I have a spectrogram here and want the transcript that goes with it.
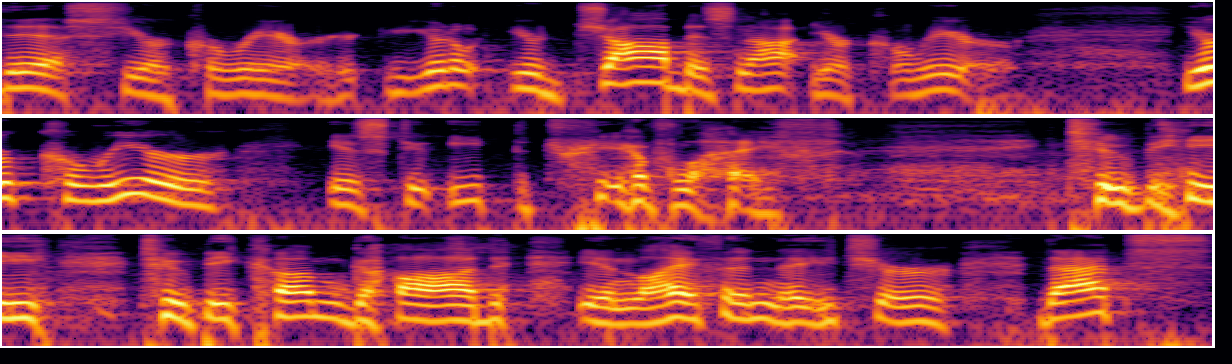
this your career. You don't, your job is not your career. Your career is to eat the tree of life, to, be, to become God in life and nature. That's,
